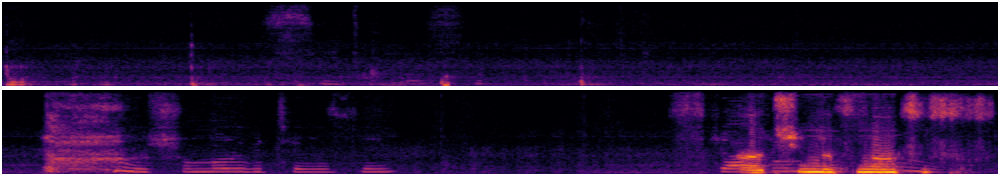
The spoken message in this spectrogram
koyuyorum. Seed kafası. Şunları bir temizleyeyim. Skeleton Evet şimdi sınırsız.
